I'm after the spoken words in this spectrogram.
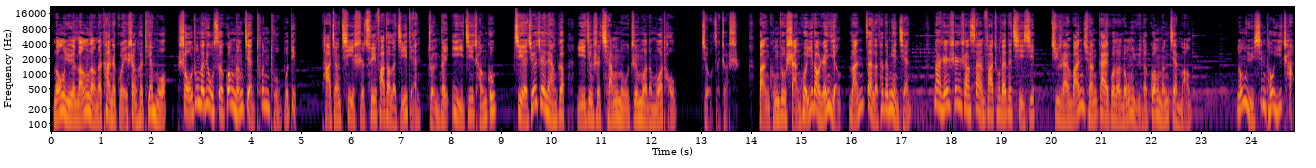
龙宇冷冷的看着鬼圣和天魔手中的六色光能剑吞吐不定，他将气势催发到了极点，准备一击成功，解决这两个已经是强弩之末的魔头。就在这时，半空中闪过一道人影，拦在了他的面前。那人身上散发出来的气息，居然完全盖过了龙宇的光能剑芒。龙宇心头一颤，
